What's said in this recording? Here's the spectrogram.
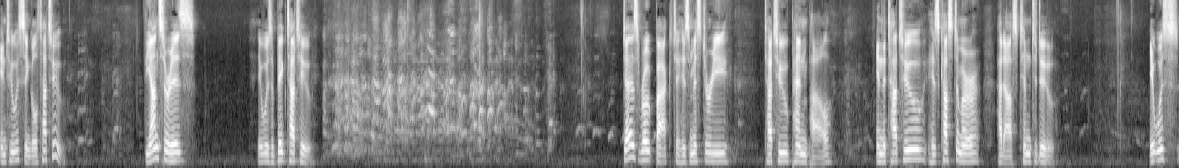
into a single tattoo? The answer is it was a big tattoo. Des wrote back to his mystery tattoo pen pal in the tattoo his customer had asked him to do. It was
